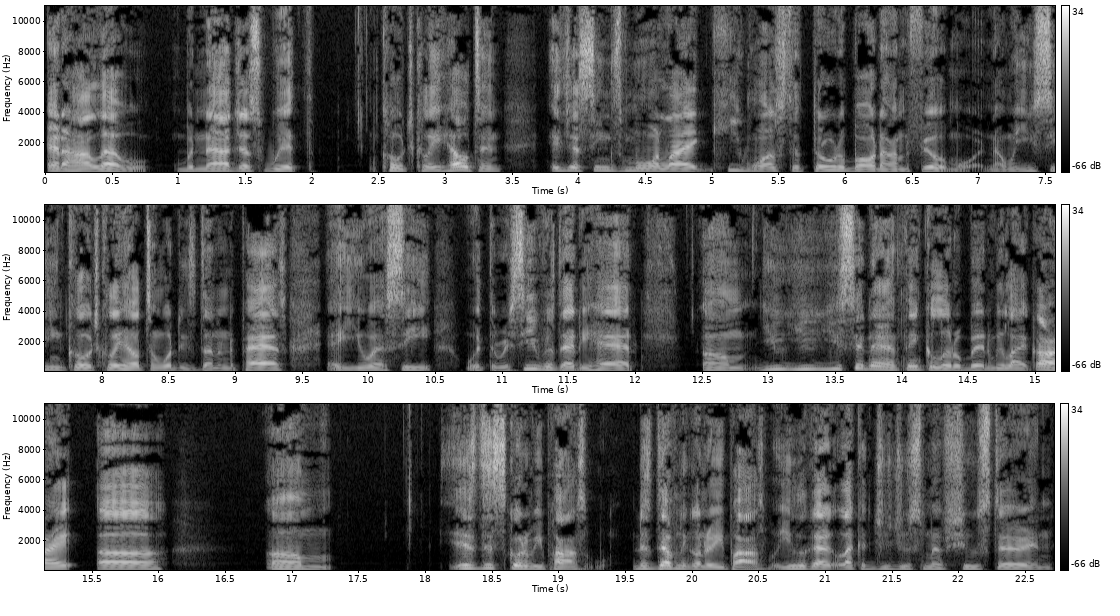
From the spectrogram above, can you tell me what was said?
at a high level. But now just with Coach Clay Helton, it just seems more like he wants to throw the ball down the field more. Now, when you've seen Coach Clay Helton, what he's done in the past at USC with the receivers that he had, um, you you you sit there and think a little bit and be like, all right, uh, um, is this going to be possible? This definitely going to be possible. You look at like a Juju Smith Schuster and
